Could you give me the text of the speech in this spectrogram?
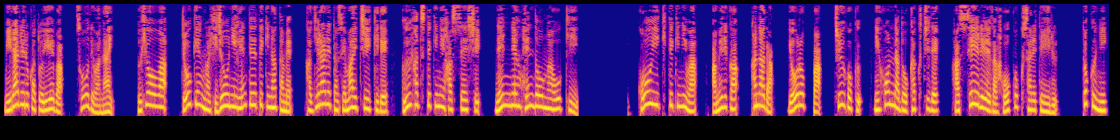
見られるかといえば、そうではない。雨氷は条件が非常に限定的なため、限られた狭い地域で偶発的に発生し、年々変動が大きい。広域的には、アメリカ、カナダ、ヨーロッパ、中国、日本など各地で発生例が報告されている。特に、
